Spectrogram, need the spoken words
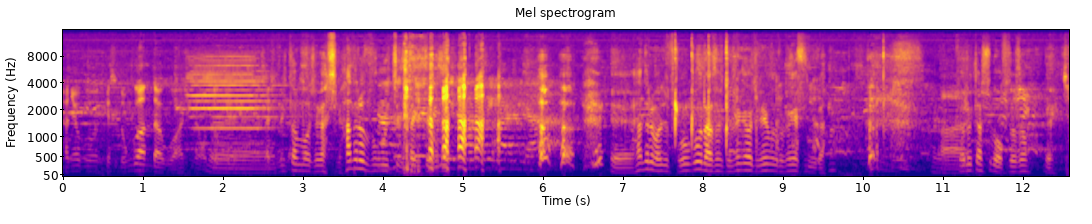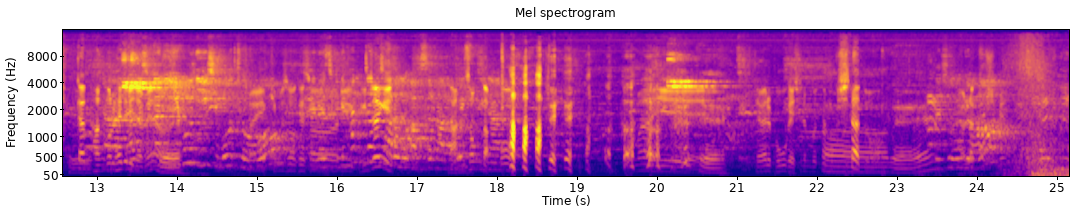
자녀분께서 농구한다고 하시면 어떨까요? 네. 일단 뭐 제가 지금 하늘을 보고 있지 못하기 때문에 예, 하늘을 먼저 보고 나서 좀 생각을 좀 해보도록 하겠습니다. 네, 아. 별을 딸 수가 없어서. 네. 잠깐 광고를 해드리자면 네. 2분 25초. 저희 김우석 해설이 한 굉장히. 남성답고 정말 이 예. 대회를 보고 계시는 분들 아, 혹시라도 네. 그래서 연락 주시면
